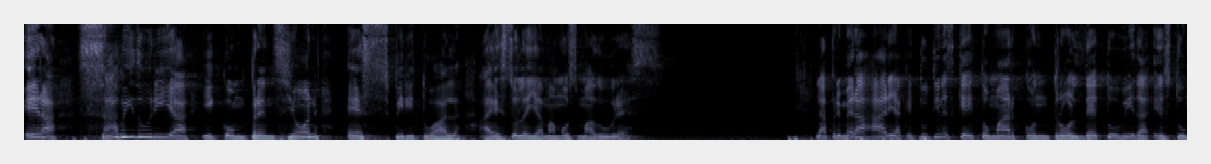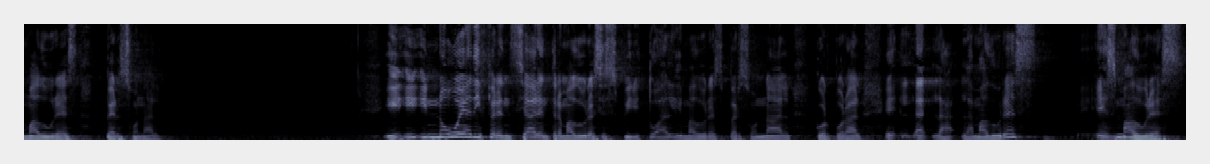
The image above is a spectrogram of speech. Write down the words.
era sabiduría y comprensión espiritual. A esto le llamamos madurez. La primera área que tú tienes que tomar control de tu vida es tu madurez personal. Y, no voy a diferenciar entre madurez espiritual y madurez personal, corporal. Eh, la madurez es madurez.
